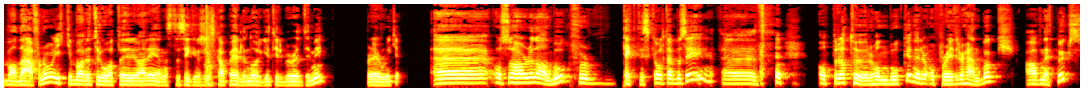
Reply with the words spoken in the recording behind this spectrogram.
hva det er for noe, ikke bare tro at det er det eneste sikkerhetsselskapet i hele Norge tilbyr red teaming, for det gjør de ikke. Uh, og så har du en annen bok for tekniske, holdt jeg på å si. Uh, Operatørhåndboken, eller Operator Handbook, av Netbooks,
